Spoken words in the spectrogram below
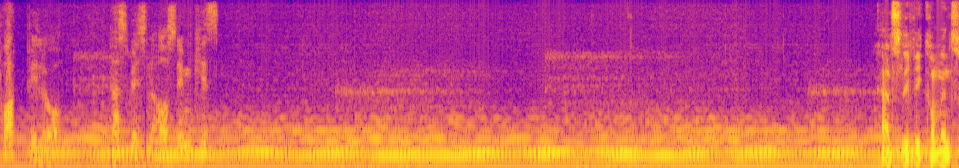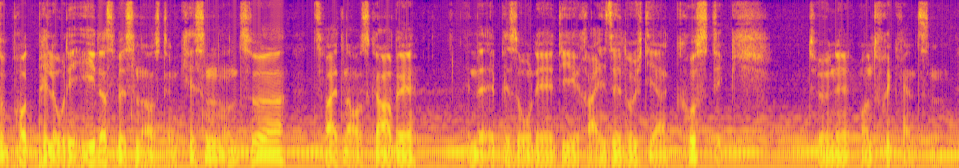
Podpillow, das Wissen aus dem Kissen. Herzlich willkommen zu podpillow.de, das Wissen aus dem Kissen und zur zweiten Ausgabe in der Episode Die Reise durch die Akustik, Töne und Frequenzen.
